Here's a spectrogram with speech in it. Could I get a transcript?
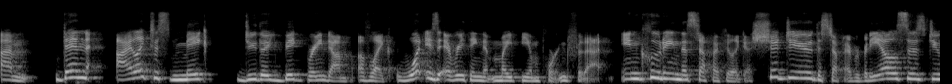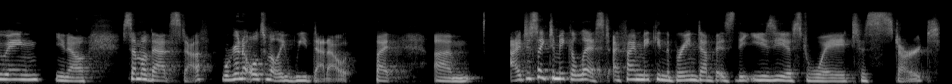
um, then I like to make do the big brain dump of like what is everything that might be important for that including the stuff i feel like i should do the stuff everybody else is doing you know some of that stuff. We're going to ultimately weed that out. But um, i just like to make a list. I find making the brain dump is the easiest way to start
